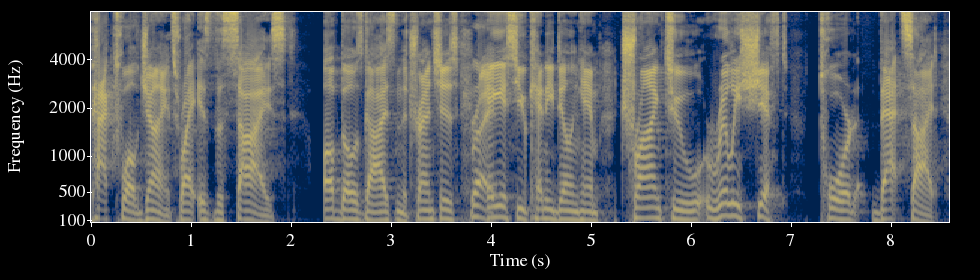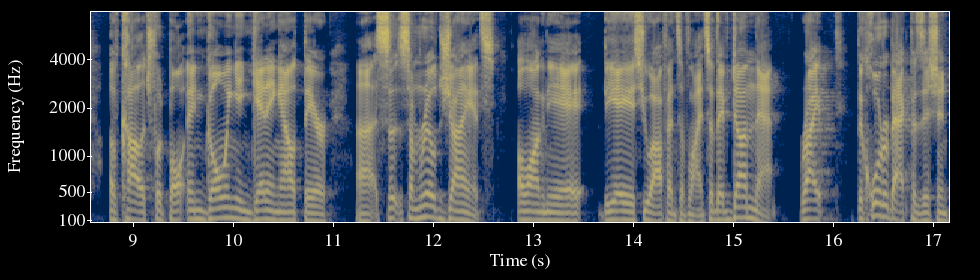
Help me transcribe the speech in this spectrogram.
Pac 12 Giants, right, is the size of those guys in the trenches. Right. ASU, Kenny Dillingham, trying to really shift toward that side of college football and going and getting out there uh, so, some real giants along the A- the ASU offensive line. So they've done that, right? The quarterback position.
